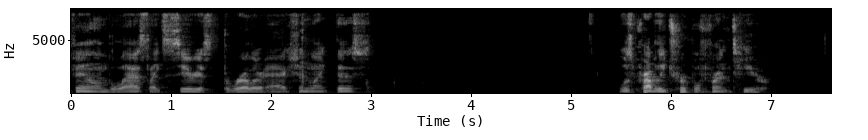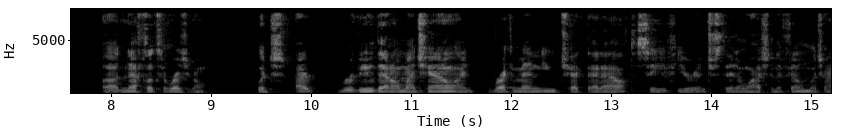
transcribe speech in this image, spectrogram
film, the last like serious thriller action like this, was probably Triple Frontier, a Netflix original, which I reviewed that on my channel. I recommend you check that out to see if you're interested in watching the film, which I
